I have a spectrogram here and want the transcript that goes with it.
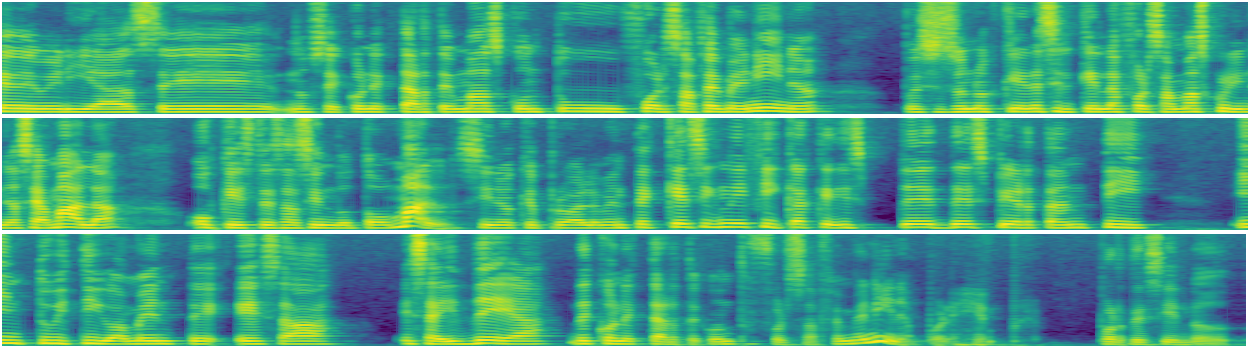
que deberías, eh, no sé, conectarte más con tu fuerza femenina, pues eso no quiere decir que la fuerza masculina sea mala o que estés haciendo todo mal, sino que probablemente qué significa que despierta en ti intuitivamente esa, esa idea de conectarte con tu fuerza femenina, por ejemplo, por decirlo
